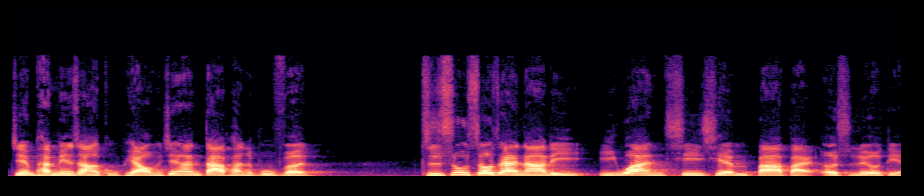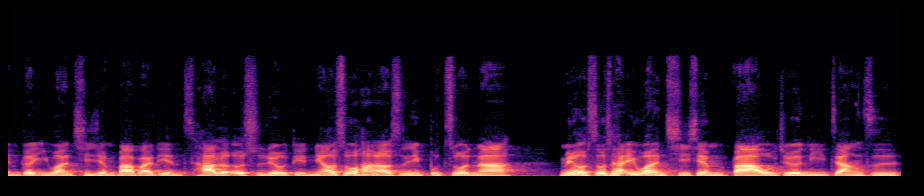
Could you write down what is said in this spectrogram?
今天盘面上的股票，我们先看大盘的部分。指数收在哪里？一万七千八百二十六点，跟一万七千八百点差了二十六点。你要说汉老师你不准啊，没有收在一万七千八，我觉得你这样子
